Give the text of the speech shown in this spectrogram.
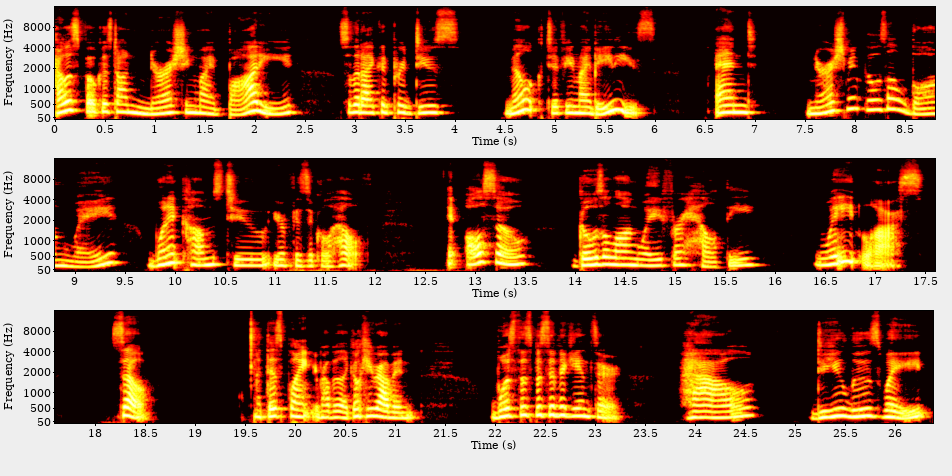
I was focused on nourishing my body so that I could produce milk to feed my babies. And nourishment goes a long way when it comes to your physical health. It also goes a long way for healthy weight loss. So, at this point, you're probably like, okay, Robin, what's the specific answer? How do you lose weight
